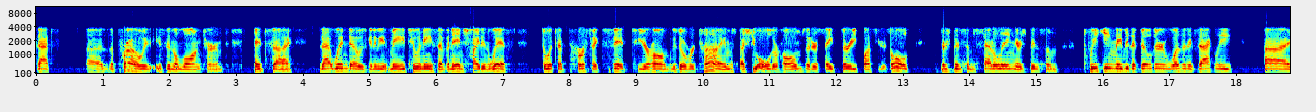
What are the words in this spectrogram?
that's uh, the pro is in the long term. It's uh, that window is going to be made to an eighth of an inch height and width, so it's a perfect fit to your home. Because over time, especially older homes that are say 30 plus years old, there's been some settling, there's been some tweaking. Maybe the builder wasn't exactly, uh,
